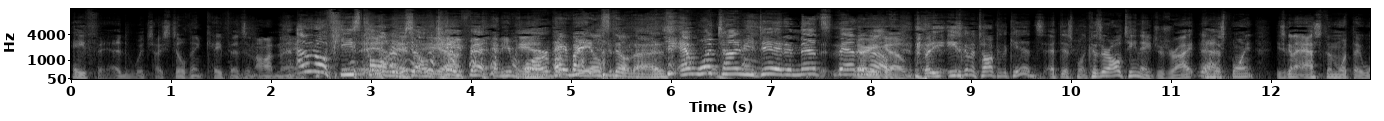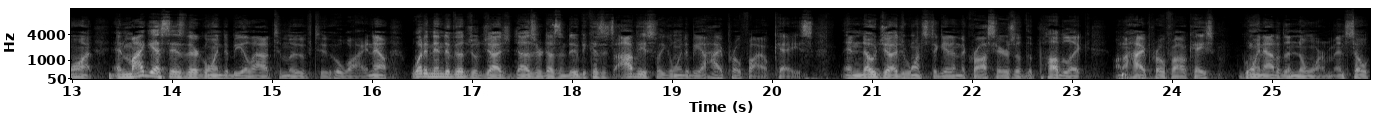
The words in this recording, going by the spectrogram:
k-fed which i still think k-fed's an odd name I don't know if he's calling himself Yeah. K-Fed anymore. And- but Everybody else still does. At one time he did, and that's bad there enough. you go. But he, he's going to talk to the kids at this point because they're all teenagers, right? Yeah. At this point, he's going to ask them what they want. And my guess is they're going to be allowed to move to Hawaii. Now, what an individual judge does or doesn't do, because it's obviously going to be a high profile case. And no judge wants to get in the crosshairs of the public on a high profile case going out of the norm. And so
